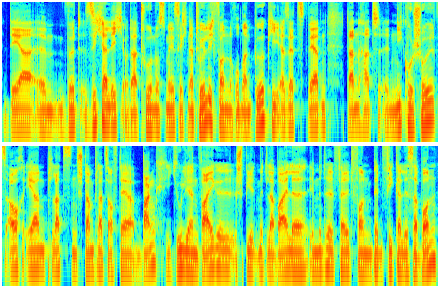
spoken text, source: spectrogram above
Der ähm, wird sicherlich oder turnusmäßig natürlich von Roman Bürki ersetzt werden. Dann hat äh, Nico Schulz auch eher einen Platz, einen Stammplatz auf der Bank. Julian Weigel spielt mittlerweile im Mittelfeld von Benfica Lissabon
